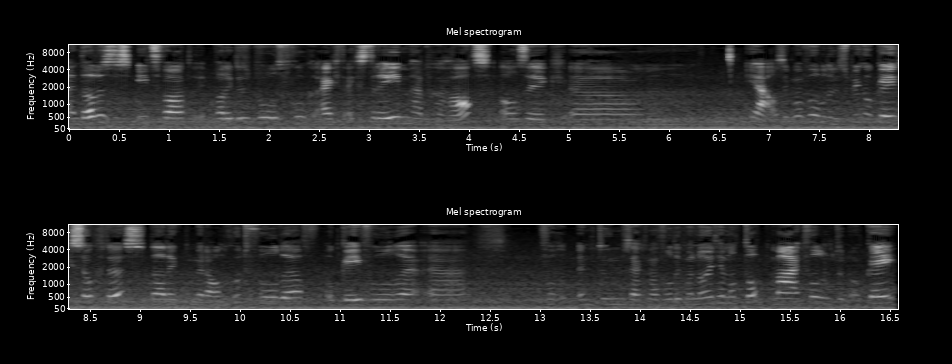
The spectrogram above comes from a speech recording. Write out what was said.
En dat is dus iets wat, wat ik dus bijvoorbeeld vroeger echt extreem heb gehad. Als ik, ehm, ja, als ik bijvoorbeeld in de spiegel keek ochtends, dat ik me dan goed voelde oké voelde. Uh, voor, en toen zeg maar, voelde ik me nooit helemaal top, maar ik voelde me toen oké.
